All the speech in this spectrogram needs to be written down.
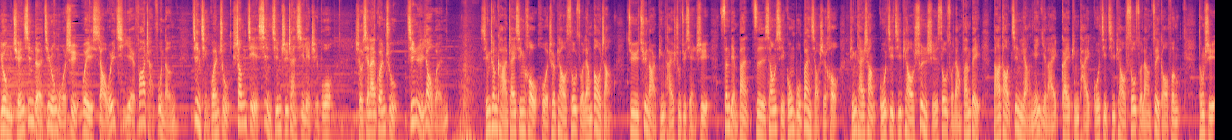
用全新的金融模式为小微企业发展赋能。敬请关注《商界信心之战》系列直播。首先来关注今日要闻。行程卡摘星后，火车票搜索量暴涨。据去哪儿平台数据显示，三点半自消息公布半小时后，平台上国际机票瞬时搜索量翻倍，达到近两年以来该平台国际机票搜索量最高峰。同时，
